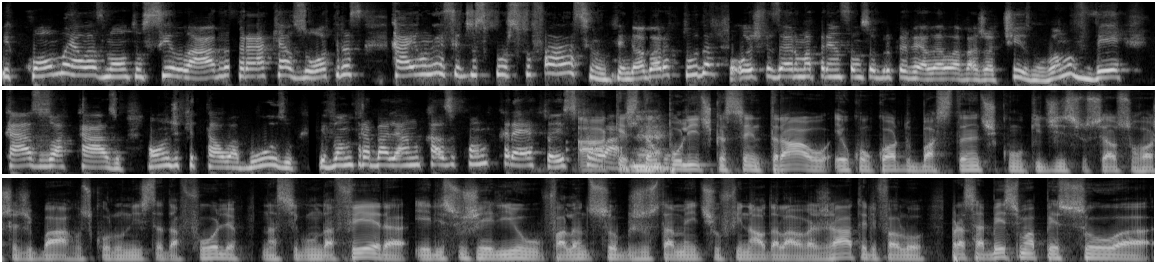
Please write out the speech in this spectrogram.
e como elas montam ciladas para que as outras caiam nesse discurso fácil, entendeu? Agora tudo, hoje fizeram uma apreensão sobre o Crivella, é lavajatismo. Vamos ver caso a caso onde que está o abuso e vamos trabalhar no caso concreto. É isso que a eu acho. A questão política central, eu concordo bastante com o que disse o Celso Rocha de Barros, colunista da Folha, na segunda-feira. Ele sugeriu, falando sobre justamente o final da Lava Jato, ele falou para saber se uma pessoa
